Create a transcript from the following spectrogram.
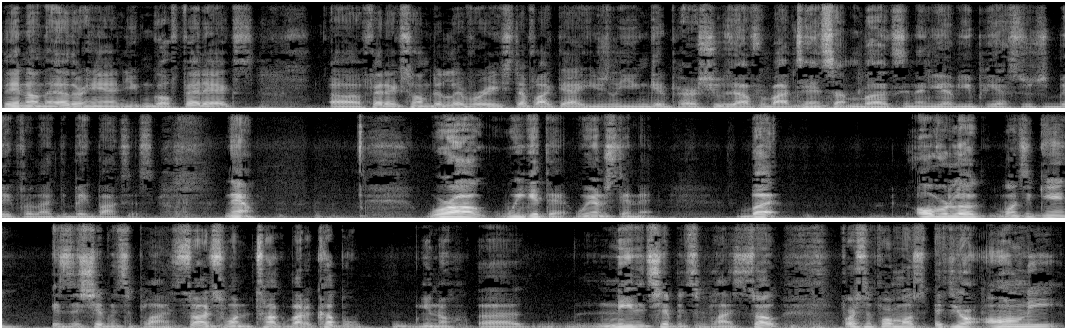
Then on the other hand, you can go FedEx. Uh, FedEx home delivery, stuff like that. Usually you can get a pair of shoes out for about 10 something bucks, and then you have UPS, which is big for like the big boxes. Now, we're all we get that. We understand that. But overlooked once again is the shipping supplies. So I just want to talk about a couple, you know, uh, needed shipping supplies. So first and foremost, if you're only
